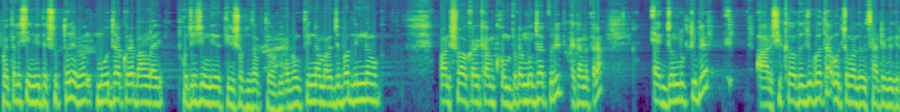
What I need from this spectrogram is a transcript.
পঁয়তাল্লিশ, ইংরেজিতে সত্তর এবং মুদ্রা করে বাংলায় পঁচিশ, ইংরেজিতে তিরিশ অব্দি থাকতে হবে। এবং তিন নম্বরে যে পদ, নিম্ন মান সহকারী কাম কম্পিউটার মুদ্রা করি, এখানে তারা একজন লোক টিপে আর শিক্ষাগত যোগ্যতা, উচ্চ মাধ্যমিক সার্টিফিকেট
